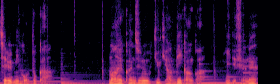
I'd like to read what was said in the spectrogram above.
チェルミコとか、まあ、ああいう感じのウキウキハッピー感がいいですよね。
